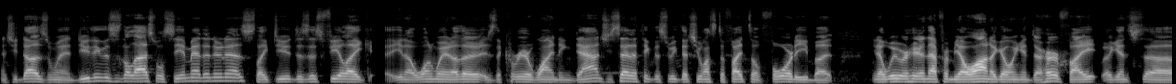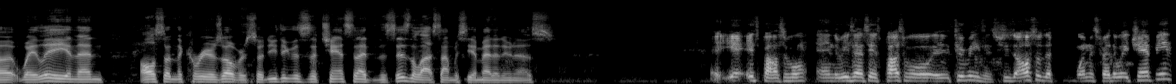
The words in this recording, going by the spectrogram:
and she does win, do you think this is the last we'll see Amanda Nunes? Like, do you does this feel like you know one way or another is the career winding down? She said I think this week that she wants to fight till 40, but you know, we were hearing that from Joanna going into her fight against uh, Weili, and then all of a sudden the career is over. So, do you think this is a chance tonight that this is the last time we see Amanda Nunes? Yeah, it's possible, and the reason I say it's possible is two reasons. She's also the women's featherweight champion,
